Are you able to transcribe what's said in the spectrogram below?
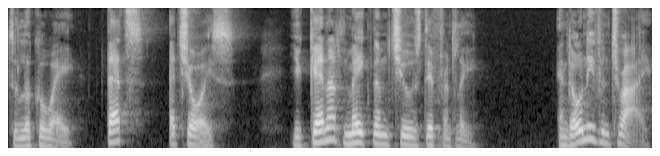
to look away. That's a choice. You cannot make them choose differently. And don't even try.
